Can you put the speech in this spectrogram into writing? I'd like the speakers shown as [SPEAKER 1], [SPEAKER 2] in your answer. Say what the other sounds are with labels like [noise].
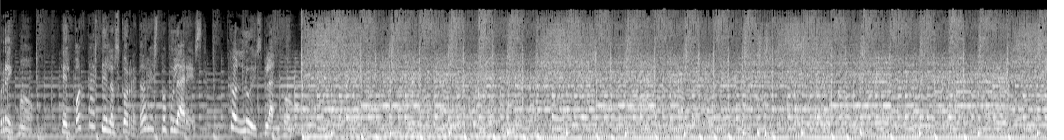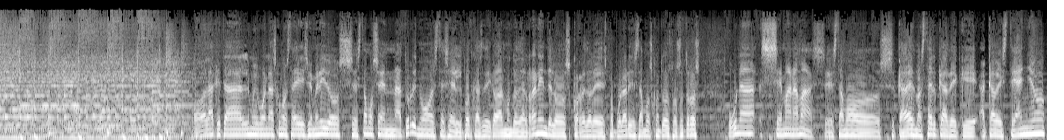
[SPEAKER 1] ritmo, el podcast de los corredores populares, con Luis Blanco.
[SPEAKER 2] Hola, ¿qué tal? Muy buenas, ¿cómo estáis? Bienvenidos. Estamos en A. Este es el podcast dedicado al mundo del running, de los corredores populares. Estamos con todos vosotros una semana más. Estamos cada vez más cerca de que acabe este año.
